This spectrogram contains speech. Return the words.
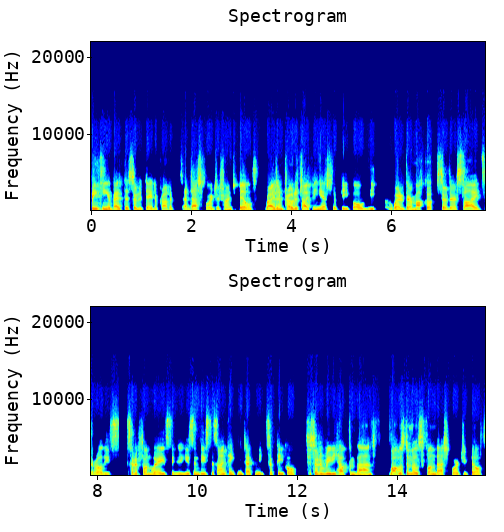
thinking about the sort of data product and dashboard you're trying to build, right? And prototyping it with people, where their mock-ups or their slides or all these sort of fun ways that you're using these design thinking techniques of people to sort of really help them land. What was the most fun dashboard you built?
